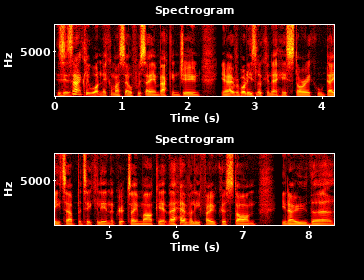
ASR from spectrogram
It's exactly what Nick and myself were saying back in June. You know, everybody's looking at historical data, particularly in the crypto market. They're heavily focused on you know the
